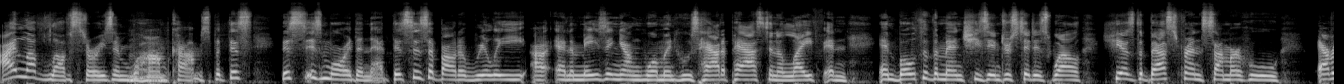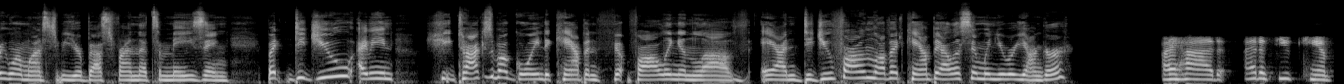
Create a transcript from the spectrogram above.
I love love stories and rom coms, but this, this is more than that. This is about a really, uh, an amazing young woman who's had a past and a life and, and both of the men she's interested as well. She has the best friend, Summer, who everyone wants to be your best friend. That's amazing. But did you, I mean, she talks about going to camp and f- falling in love. And did you fall in love at camp, Alison, when you were younger? I had I had a few camp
